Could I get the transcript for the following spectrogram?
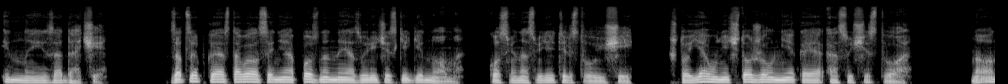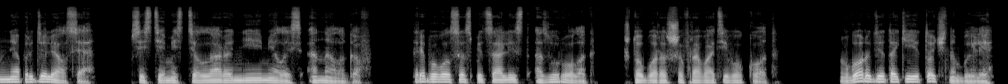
иные задачи. Зацепкой оставался неопознанный азурический геном, косвенно свидетельствующий, что я уничтожил некое осущество. Но он не определялся. В системе Стеллара не имелось аналогов. Требовался специалист-азуролог, чтобы расшифровать его код. В городе такие точно были,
